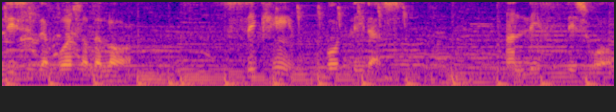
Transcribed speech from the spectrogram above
This is the voice of the Lord. Seek him, both leaders, and leave this world.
